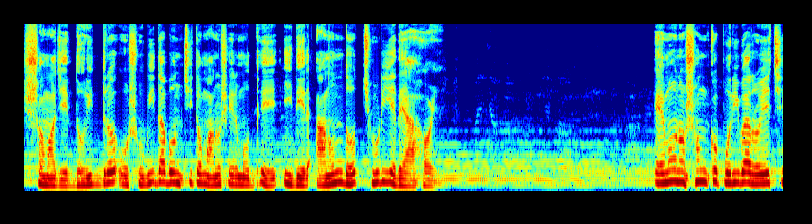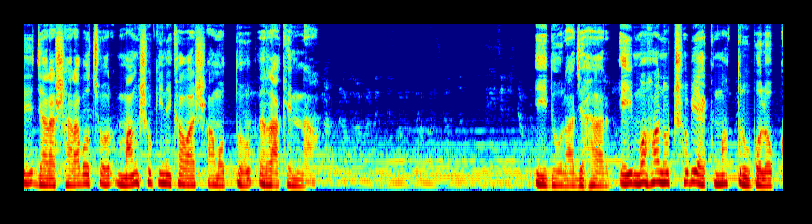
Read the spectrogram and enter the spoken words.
সমাজে দরিদ্র ও সুবিধাবঞ্চিত মানুষের মধ্যে ঈদের আনন্দ ছড়িয়ে দেয়া হয়। এমন অসংখ্য পরিবার রয়েছে যারা সারা বছর মাংস কিনে খাওয়ার সামর্থ্য রাখেন না। ঈদ উল আজহার এই মহান উৎসবে একমাত্র উপলক্ষ,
